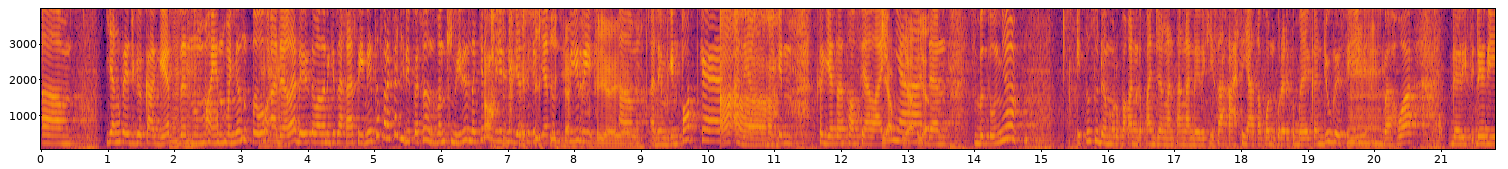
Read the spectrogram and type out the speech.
um, yang saya juga kaget dan lumayan menyentuh adalah dari teman-teman kita kasih ini tuh mereka jadi teman-teman sendiri dan akhirnya bikin kegiatan-kegiatan sendiri. Iya, iya, Um, iya. Ada yang bikin podcast, Ah, ada yang ah. bikin kegiatan sosial lainnya yap, yap. dan sebetulnya itu sudah merupakan kepanjangan tangan dari kisah kasih ataupun kurir kebaikan juga sih. Bahwa dari dari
